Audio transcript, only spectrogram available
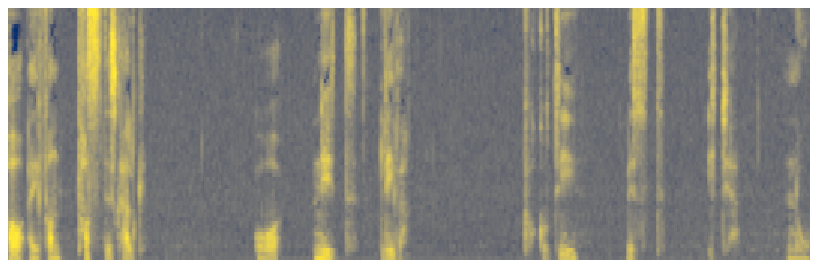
Ha ei fantastisk helg, og nyt livet. Tid visst ikke nå.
